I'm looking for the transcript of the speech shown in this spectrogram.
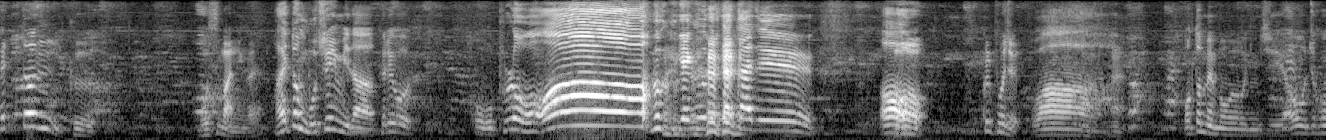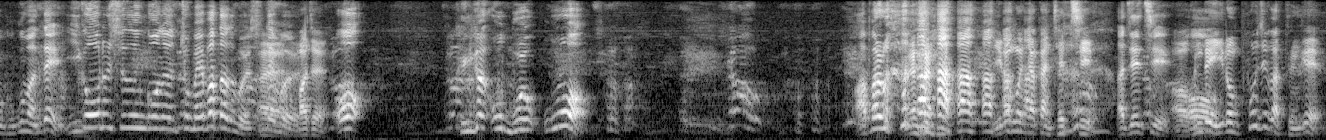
했던 그 모습 아닌가요? 아, 했던 모습입니다. 그리고 오 플로워, 와, 그 개그 등장까지. 어, 어, 쿨포즈. 와. 네. 어떤 멤버인지 어 조금 궁금한데 이거를 쓰는 거는 좀 해봤다는 거예요 스텝을 네, 맞아요. 어 굉장히 어 뭐야 우와 아 바로 이런 건 약간 재치. 아 재치 어, 근데 이런 포즈 같은 게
